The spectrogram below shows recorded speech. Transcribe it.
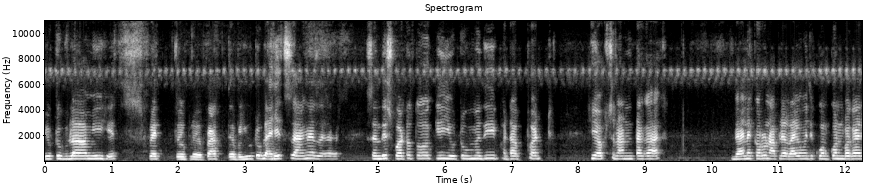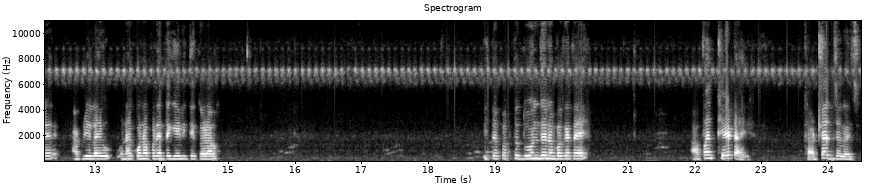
युट्यूबला मी हेच प्रयत्न प्राप्त युट्यूबला हेच सांगण्याचा संदेश पाठवतो की यूट्यूबमध्ये फटाफट हे ऑप्शन आणून टाका. जेणेकरून आपल्या लाईव्हमध्ये कोण कोण बघायला आपली लाईव्ह कोणा कोणापर्यंत गेली ते कळावं. इथं फक्त दोन जण बघत आहे. आपण थेट आहे. थाटात जगायचं.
